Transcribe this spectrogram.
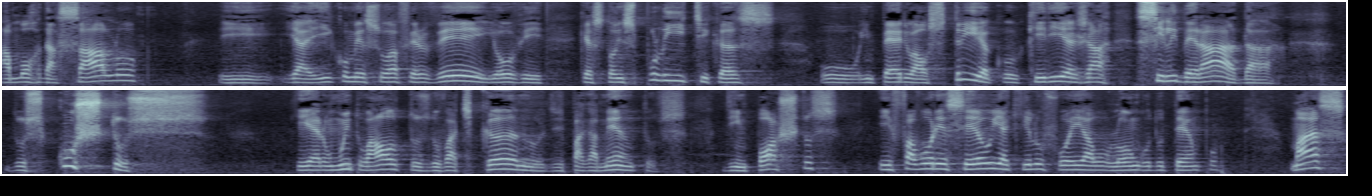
amordaçá-lo e, e aí começou a ferver e houve questões políticas. O Império Austríaco queria já se liberar da, dos custos que eram muito altos do Vaticano, de pagamentos de impostos e favoreceu, e aquilo foi ao longo do tempo. Mas,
